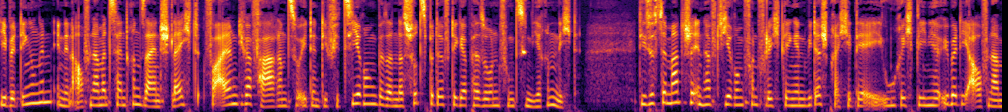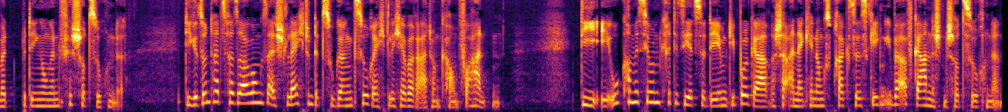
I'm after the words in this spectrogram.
Die Bedingungen in den Aufnahmezentren seien schlecht, vor allem die Verfahren zur Identifizierung besonders schutzbedürftiger Personen funktionieren nicht. Die systematische Inhaftierung von Flüchtlingen widerspreche der EU-Richtlinie über die Aufnahmebedingungen für Schutzsuchende. Die Gesundheitsversorgung sei schlecht und der Zugang zu rechtlicher Beratung kaum vorhanden. Die EU-Kommission kritisiert zudem die bulgarische Anerkennungspraxis gegenüber afghanischen Schutzsuchenden.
